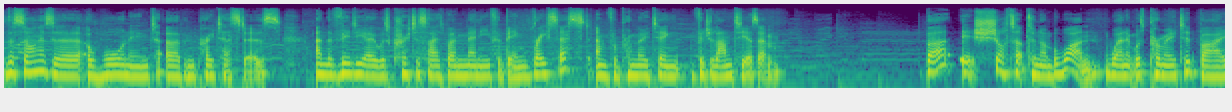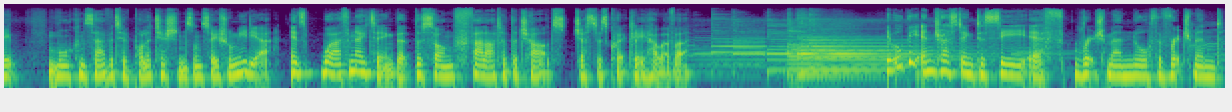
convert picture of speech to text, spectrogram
The song is a, a, warning to urban protesters, and the video was criticised by many for being racist and for promoting vigilantism. But it shot up to number one when it was promoted by more conservative politicians on social media. It's worth noting that the song fell out of the charts just as quickly, however. It will be interesting to see if Rich Men North of Richmond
